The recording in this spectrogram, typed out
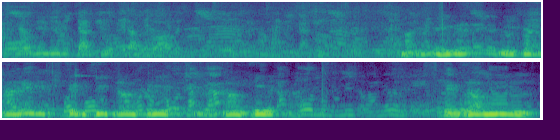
โอ้นี่นี่จัดยุกจัดรอเลยบัดเอ๊ะมีจัดหาเลยคือขี้ทองทีทองเทียดแต่ทองนี่เริงป่ะเออ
